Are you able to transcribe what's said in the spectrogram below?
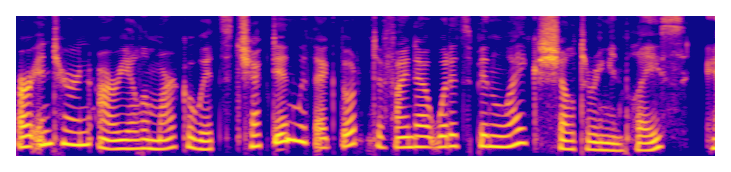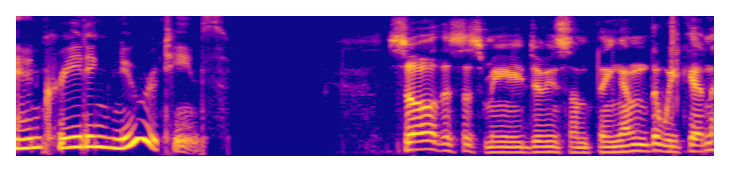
Our intern, Ariella Markowitz, checked in with Hector to find out what it's been like sheltering in place and creating new routines. So this is me doing something on the weekend.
